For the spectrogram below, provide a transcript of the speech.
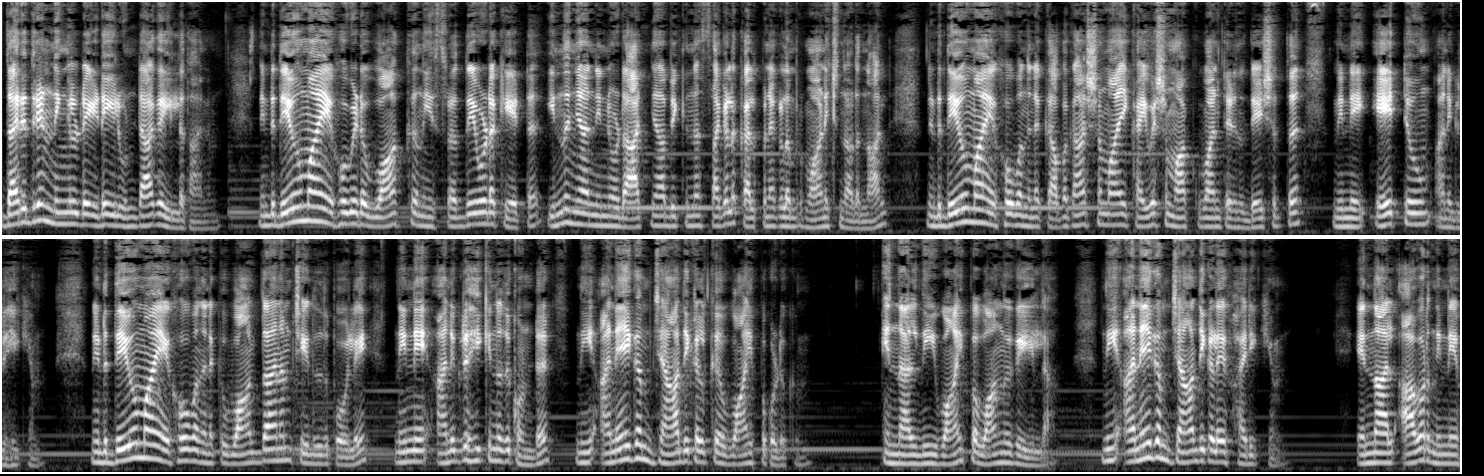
ദരിദ്രൻ നിങ്ങളുടെ ഇടയിൽ ഉണ്ടാകയില്ല താനും. നിന്റെ ദൈവമായ യഹോവയുടെ വാക്ക് നീ ശ്രദ്ധയോടെ കേട്ട് ഇന്ന് ഞാൻ നിന്നോട് ആജ്ഞാപിക്കുന്ന സകല കൽപ്പനകളും പ്രമാണിച്ചു നടന്നാൽ നിന്റെ ദൈവമായ യഹോവ നിനക്ക് അവകാശമായി കൈവശമാക്കുവാൻ തരുന്ന ദേശത്ത് നിന്നെ ഏറ്റവും അനുഗ്രഹിക്കും. നിന്റെ ദൈവമായ യഹോവ നിനക്ക് വാഗ്ദാനം ചെയ്തതുപോലെ നിന്നെ അനുഗ്രഹിക്കുന്നത് കൊണ്ട് നീ അനേകം ജാതികൾക്ക് വായ്പ കൊടുക്കും. എന്നാൽ നീ വായ്പ വാങ്ങുകയില്ല. നീ അനേകം ജാതികളെ ഭരിക്കും. എന്നാൽ അവർ നിന്നെ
